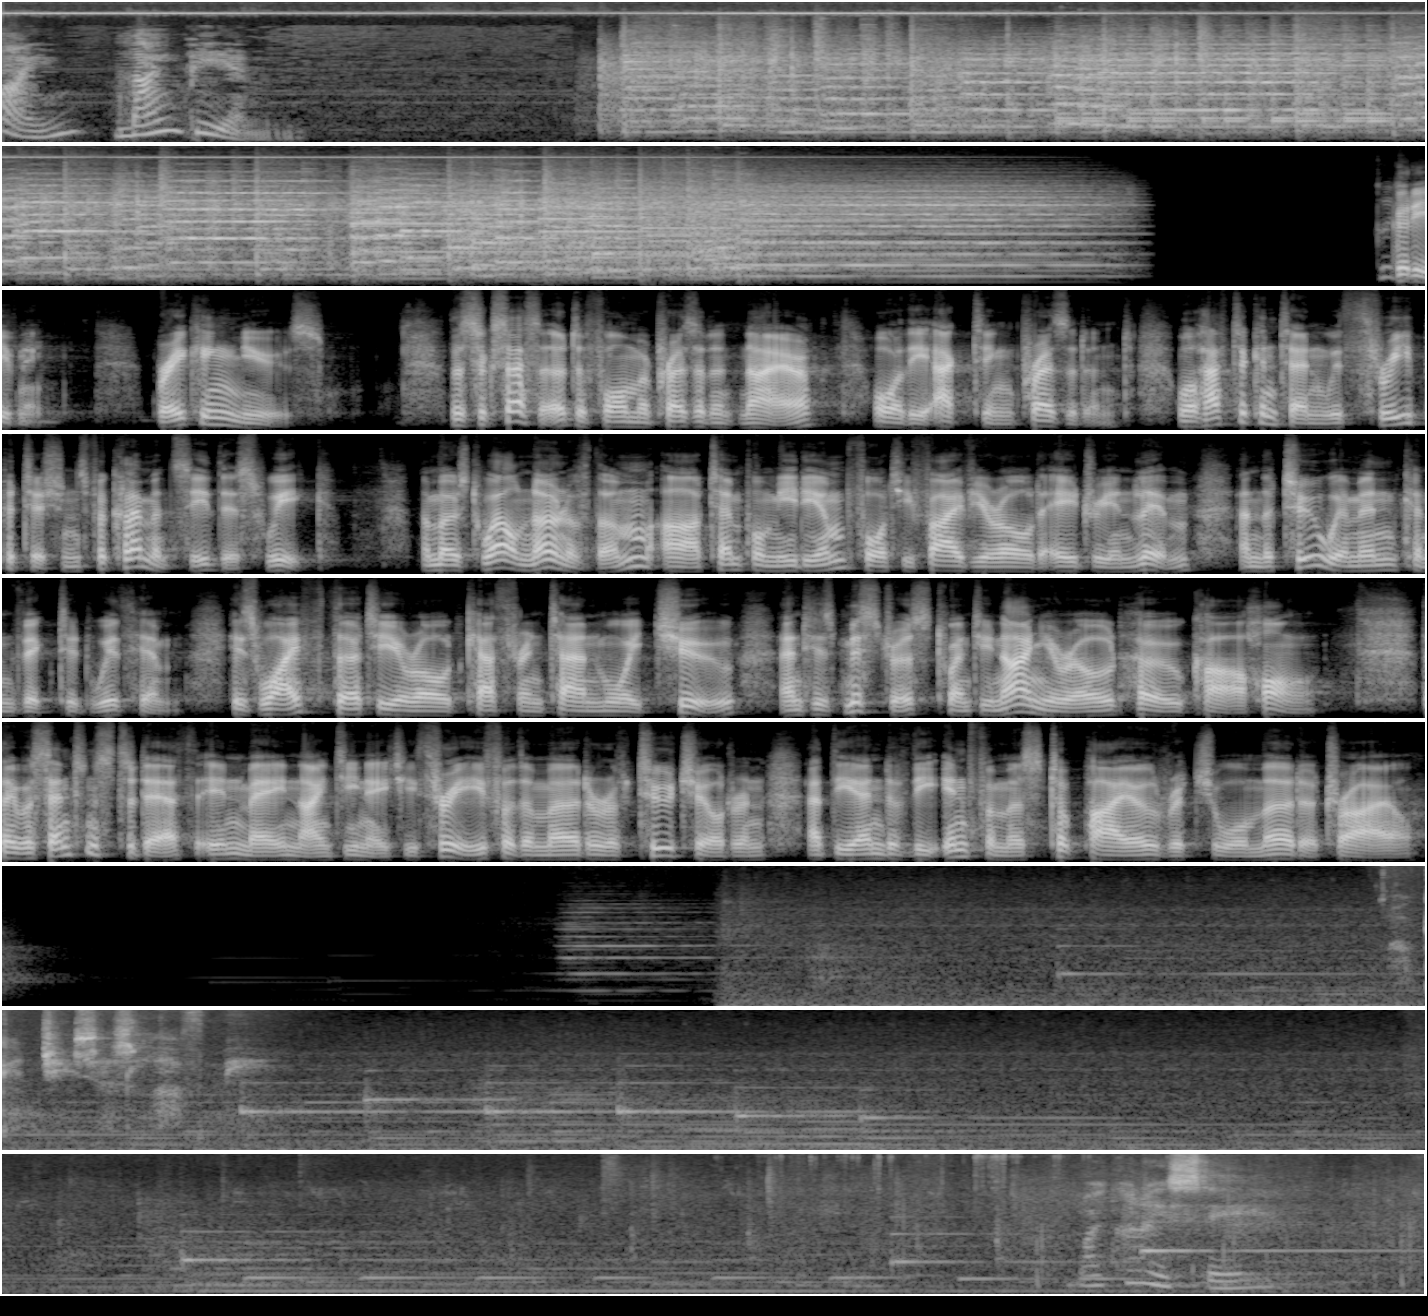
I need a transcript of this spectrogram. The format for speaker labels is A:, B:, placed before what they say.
A: Time 9 p.m.
B: Good evening. Breaking news. The successor to former President Nair, or the acting president, will have to contend with three petitions for clemency this week. The most well known of them are Temple medium 45 year old Adrian Lim and the two women convicted with him his wife, 30 year old Catherine Tan Mui Choo, and his mistress, 29 year old Hoe Kah Hong. They were sentenced to death in May 1983 for the murder of two children at the end of the infamous Toa Payoh ritual murder trial.
C: Can't I stay?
